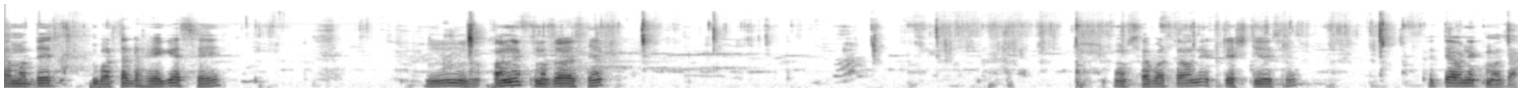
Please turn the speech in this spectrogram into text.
আমাদের ভর্তাটা হয়ে গেছে। হুম, অনেক মজা হয়েছে। মশলা সাবারটা অনেক টেস্টি হয়েছে। খেতে অনেক মজা।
